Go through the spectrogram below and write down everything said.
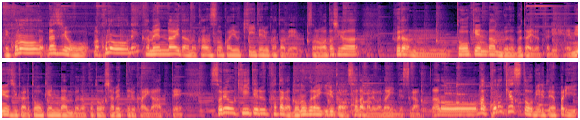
で、このラジオ、まあ、このね、仮面ライダーの感想会を聞いてる方で、その私が普段、刀剣乱舞の舞台だったり、ミュージカル刀剣乱舞のことを喋ってる回があって、それを聞いてる方がどのぐらいいるかは定かではないんですが、あのー、まあ、このキャストを見るとやっぱり、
